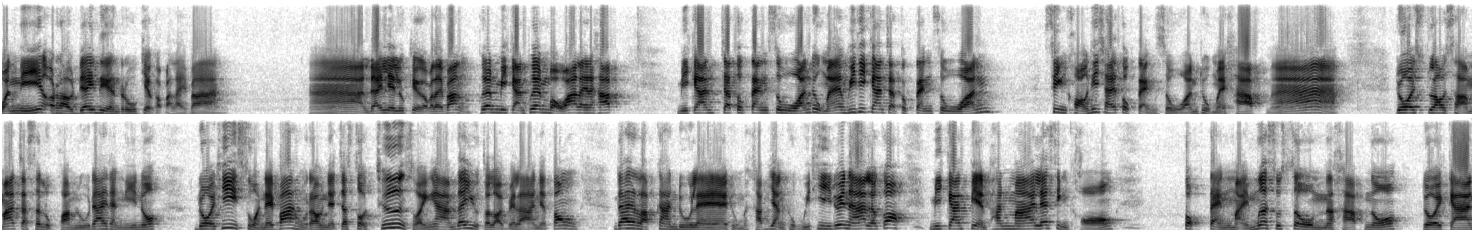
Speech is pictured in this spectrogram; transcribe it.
วันนี้เราได้เรียนรู้เกี่ยวกับอะไรบ้าง อ่า ได้เรียนรู้เกี่ยวกับอะไรบ้าง เพื่อนมีการเพื่อนบอกว่าอะไรนะครับ มีการจัดตกแต่งสวนถูกไหมวิธีการจัดตกแต่งสวน สิ่งของที่ใช้ตกแต่งสวนถูกไหมครับ อ่า โดยเราสามารถจะสรุปความรู้ได้ดังนี้เนาะ โดยที่สวนในบ้านของเราเนี่ยจะสดชื่นสวยงามได้อยู่ตลอดเวลาเนี่ยต้องได้รับการดูแลถูกไหมครับ อย่างถูกวิธีด้วยนะ แล้วก็มีการเปลี่ยนพันธุ์ไม้และสิ่งของ ตกแต่งใหม่เมื่อสุดโทมนะครับเนาะโดยการ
